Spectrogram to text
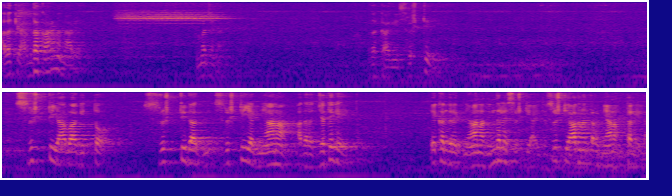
ಅದಕ್ಕೆ ಅರ್ಧ ಕಾರಣ ನಾವೇ. ನಮ್ಮ ಜನ. ಅದಕ್ಕಾಗಿ ಸೃಷ್ಟಿ ಸೃಷ್ಟಿ ಯಾವಾಗಿತ್ತೋ ಸೃಷ್ಟಿದ ಸೃಷ್ಟಿಯ ಜ್ಞಾನ ಅದರ ಜೊತೆಗೆ ಇತ್ತು. ಏಕೆಂದರೆ ಜ್ಞಾನದಿಂದಲೇ ಸೃಷ್ಟಿ ಆಯಿತು. ಸೃಷ್ಟಿ ಆದ ನಂತರ ಜ್ಞಾನ ಹುಟ್ಟಲಿಲ್ಲ.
